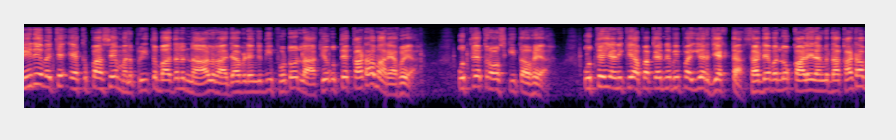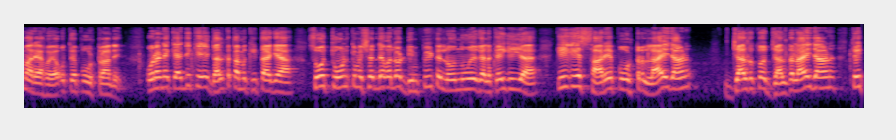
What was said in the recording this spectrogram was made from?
ਇਹਦੇ ਵਿੱਚ ਇੱਕ ਪਾਸੇ ਮਨਪ੍ਰੀਤ ਬਾਦਲ ਨਾਲ ਰਾਜਾ ਵੜਿੰਗ ਦੀ ਫੋਟੋ ਲਾ ਕੇ ਉੱਤੇ ਕਾਟਾ ਮਾਰਿਆ ਹੋਇਆ, ਉੱਤੇ ਕ੍ਰਾਸ ਕੀਤਾ ਹੋਇਆ। ਉੱਤੇ ਯਾਨੀ ਕਿ ਆਪਾਂ ਕਹਿੰਦੇ ਵੀ ਭਾਈ ਇਹ ਰਿਜੈਕਟ ਆ, ਸਾਡੇ ਵੱਲੋਂ ਕਾਲੇ ਰੰਗ ਦਾ ਕਾਟਾ ਮਾਰਿਆ ਹੋਇਆ ਉੱਤੇ ਪੋਸਟਰਾਂ ਦੇ। ਉਹਨਾਂ ਨੇ ਕਿਹਾ ਜੀ ਕਿ ਇਹ ਗਲਤ ਕੰਮ ਕੀਤਾ ਗਿਆ। ਸੋ ਚੋਣ ਕਮਿਸ਼ਨ ਦੇ ਵੱਲੋਂ ਡਿੰਪੀ ਢਿੱਲੋਂ ਨੂੰ ਇਹ ਗੱਲ ਕਹੀ ਗਈ ਆ ਕਿ ਇਹ ਸਾਰੇ ਪੋਸਟਰ ਲਾਏ ਜਾਣ ਜਲਦ ਤੋਂ ਜਲਦ ਲਾਏ ਜਾਣ ਤੇ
